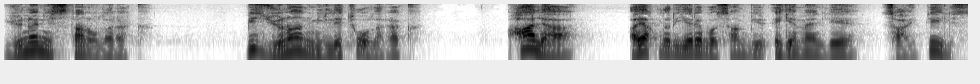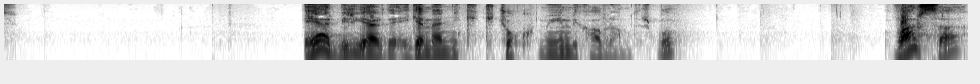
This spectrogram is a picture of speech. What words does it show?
Yunanistan olarak biz Yunan milleti olarak hala ayakları yere basan bir egemenliğe sahip değiliz. Eğer bir yerde egemenlik ki çok mühim bir kavramdır bu. Varsa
